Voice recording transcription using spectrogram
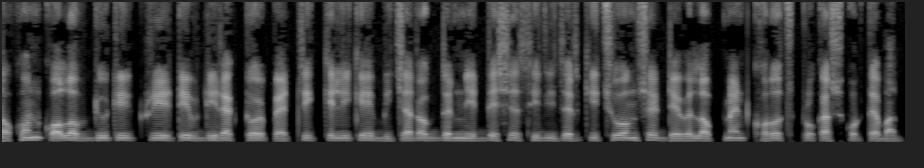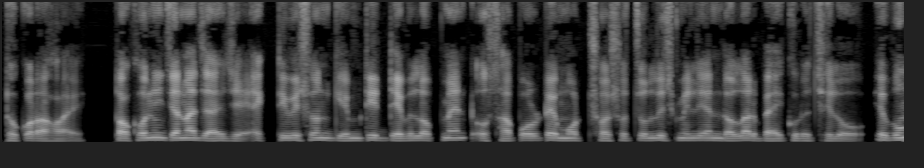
তখন কল অফ ডিউটির ক্রিয়েটিভ ডিরেক্টর প্যাট্রিক কেলিকে বিচারকদের নির্দেশে সিরিজের কিছু অংশের ডেভেলপমেন্ট খরচ প্রকাশ করতে বাধ্য করা হয়। তখনই জানা যায় যে অ্যাক্টিভিশন গেমটির ডেভেলপমেন্ট ও সাপোর্টে মোট ছশো মিলিয়ন ডলার ব্যয় করেছিল এবং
